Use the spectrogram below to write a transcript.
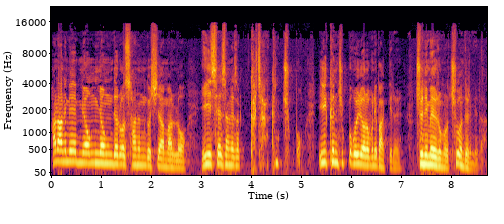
하나님의 명령대로 사는 것이야말로 이 세상에서 가장 큰 축복, 이 큰 축복을 여러분이 받기를 주님의 이름으로 축원드립니다.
